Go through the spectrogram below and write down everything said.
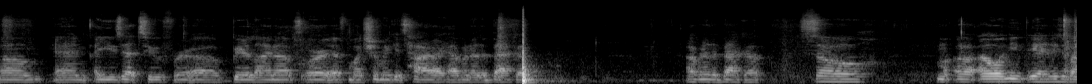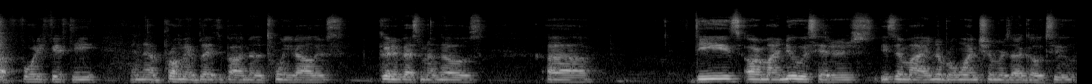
Um, and I use that too for uh, beer lineups or if my trimmer gets hot I have another backup. I have another backup. So uh, I only need, yeah, these about 40 50 and the ProMade blades about another $20. Good investment on those. Uh, these are my newest hitters. These are my number one trimmers I go to.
